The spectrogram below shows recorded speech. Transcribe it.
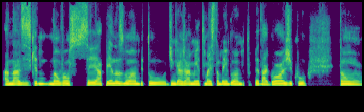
análises que não vão ser apenas no âmbito de engajamento, mas também do âmbito pedagógico. Então,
